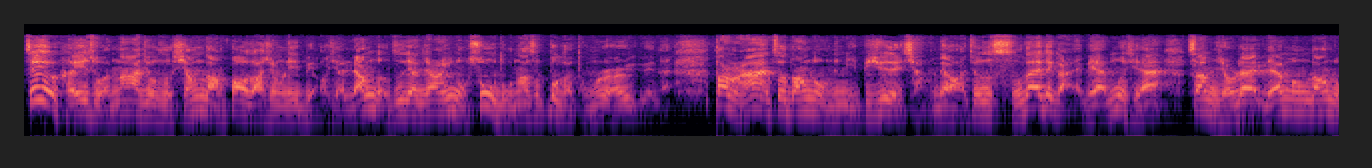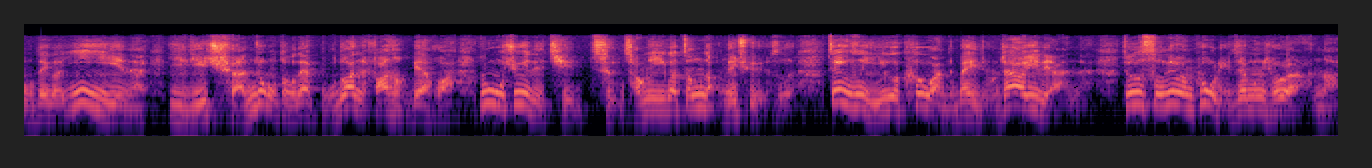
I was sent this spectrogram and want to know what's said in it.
这个可以说那就是相当爆炸性的表现，两者之间这样一种速度那是不可同日而语的。当然，这当中呢，你必须得强调啊，就是。时代的改变，目前三分球在联盟当中这个意义呢，以及权重都在不断的发生变化，陆续的起成一个增长的趋势，这个是一个客观的背景。再有一点呢，就是斯蒂芬库里这名球员呢，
